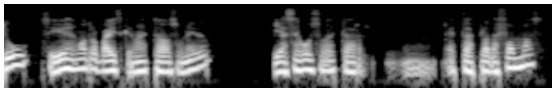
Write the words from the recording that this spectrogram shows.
Tú, si vives en otro país que no es Estados Unidos y haces uso de estas, mm, estas plataformas,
